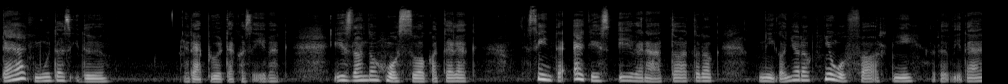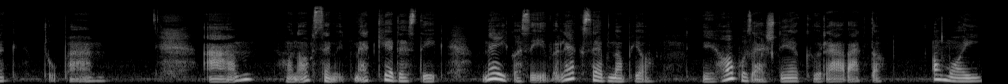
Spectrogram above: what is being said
Tehát múlt az idő. Repültek az évek. Izlandon hosszúak a telek, szinte egész éven át tartanak, míg a nyarak nyolfartnyi rövidek csupán. Ám, ha napszeműt megkérdezték, melyik az év legszebb napja, ő habozás nélkül rávágta. A mai.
